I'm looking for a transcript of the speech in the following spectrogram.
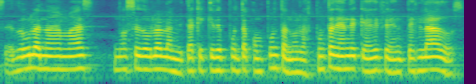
Se dobla nada más, no se dobla la mitad que quede punta con punta, no, las puntas deben de quedar de diferentes lados.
